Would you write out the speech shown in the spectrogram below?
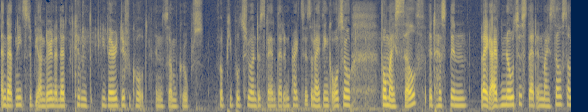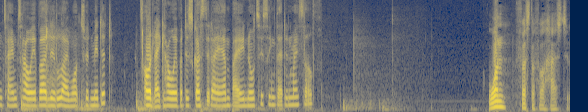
and that needs to be unlearned and that can be very difficult in some groups for people to understand that in practice. And i think also for myself it has been like i've noticed that in myself sometimes however little i want to admit it or like however disgusted i am by noticing that in myself one first of all has to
